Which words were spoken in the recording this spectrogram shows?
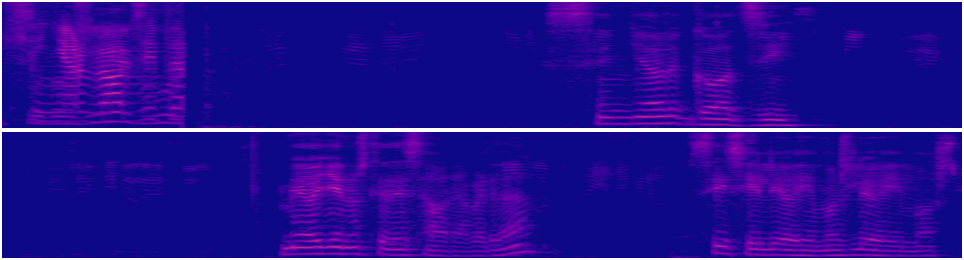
Signor Gozzi, Señor Gozzi. Me oyen ustedes ahora, ¿verdad? Sí, sí, le oímos, le oímos.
